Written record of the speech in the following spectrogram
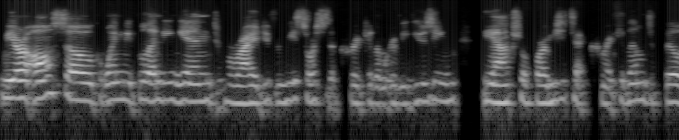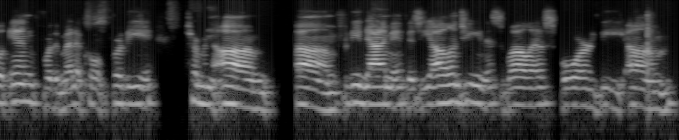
we are also going to be blending in a variety of different resources of curriculum. We're going to be using the actual pharmacy tech curriculum to build in for the medical, for the term, um, um, for the anatomy and physiology, and as well as for the um,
